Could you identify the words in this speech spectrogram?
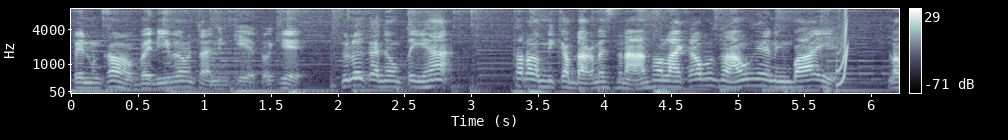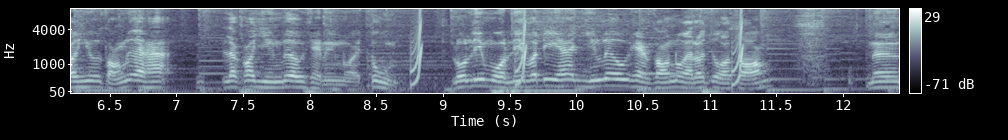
เป็นข้าวของใบนี้ไม่ต้องจ่ายหนึ่งเกตโอเคยกเลิกการโจมตีฮะ ถ้าเรามีกับดักในสนามทำลายก้าวบนสนามแค่หนึ่งใบ เราฮิวสองเลือดฮะ แล้วก็ยิงเลือดแข่งหนึ่งหน่วยตุ่มโรลรีโมทรีบดีฮะ ยิงเลือดแข่งสองหน่วย เราจั่วสองหนึ่ง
